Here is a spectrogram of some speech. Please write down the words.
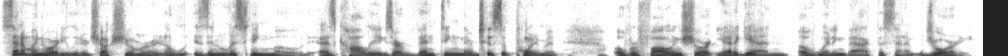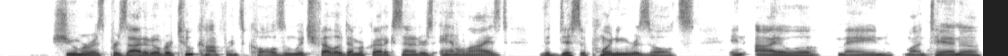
Senate Minority Leader Chuck Schumer is in listening mode as colleagues are venting their disappointment over falling short yet again of winning back the Senate majority. Schumer has presided over two conference calls in which fellow Democratic senators analyzed the disappointing results in Iowa, Maine, Montana,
